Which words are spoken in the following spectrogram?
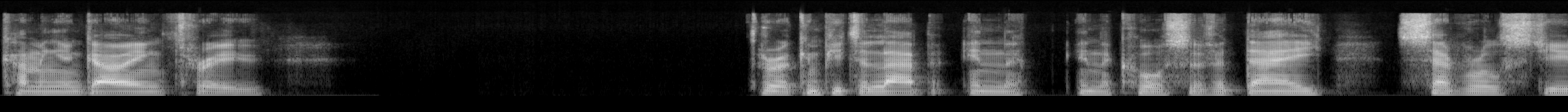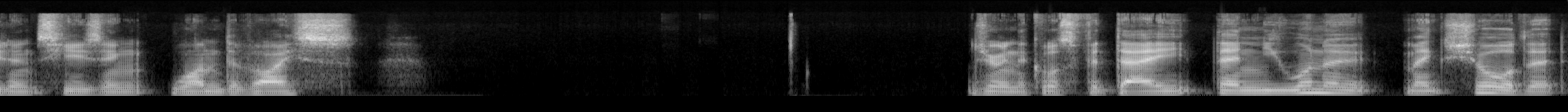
coming and going through through a computer lab in the in the course of a day, several students using one device during the course of a day, then you want to make sure that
